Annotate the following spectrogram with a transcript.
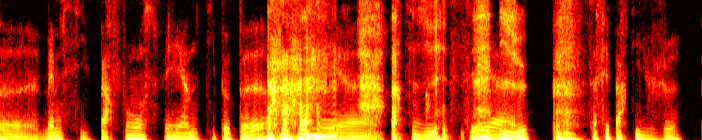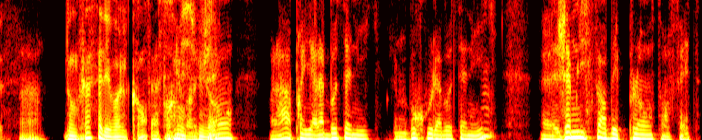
euh, même si parfois on se fait un petit peu peur. euh, partie du, jeu. Ça, fait partie du jeu. Donc ça, c'est les volcans. Ça, Premier sujet. Voilà. Après, il y a la botanique. J'aime beaucoup la botanique. Mm. J'aime l'histoire des plantes, en fait.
